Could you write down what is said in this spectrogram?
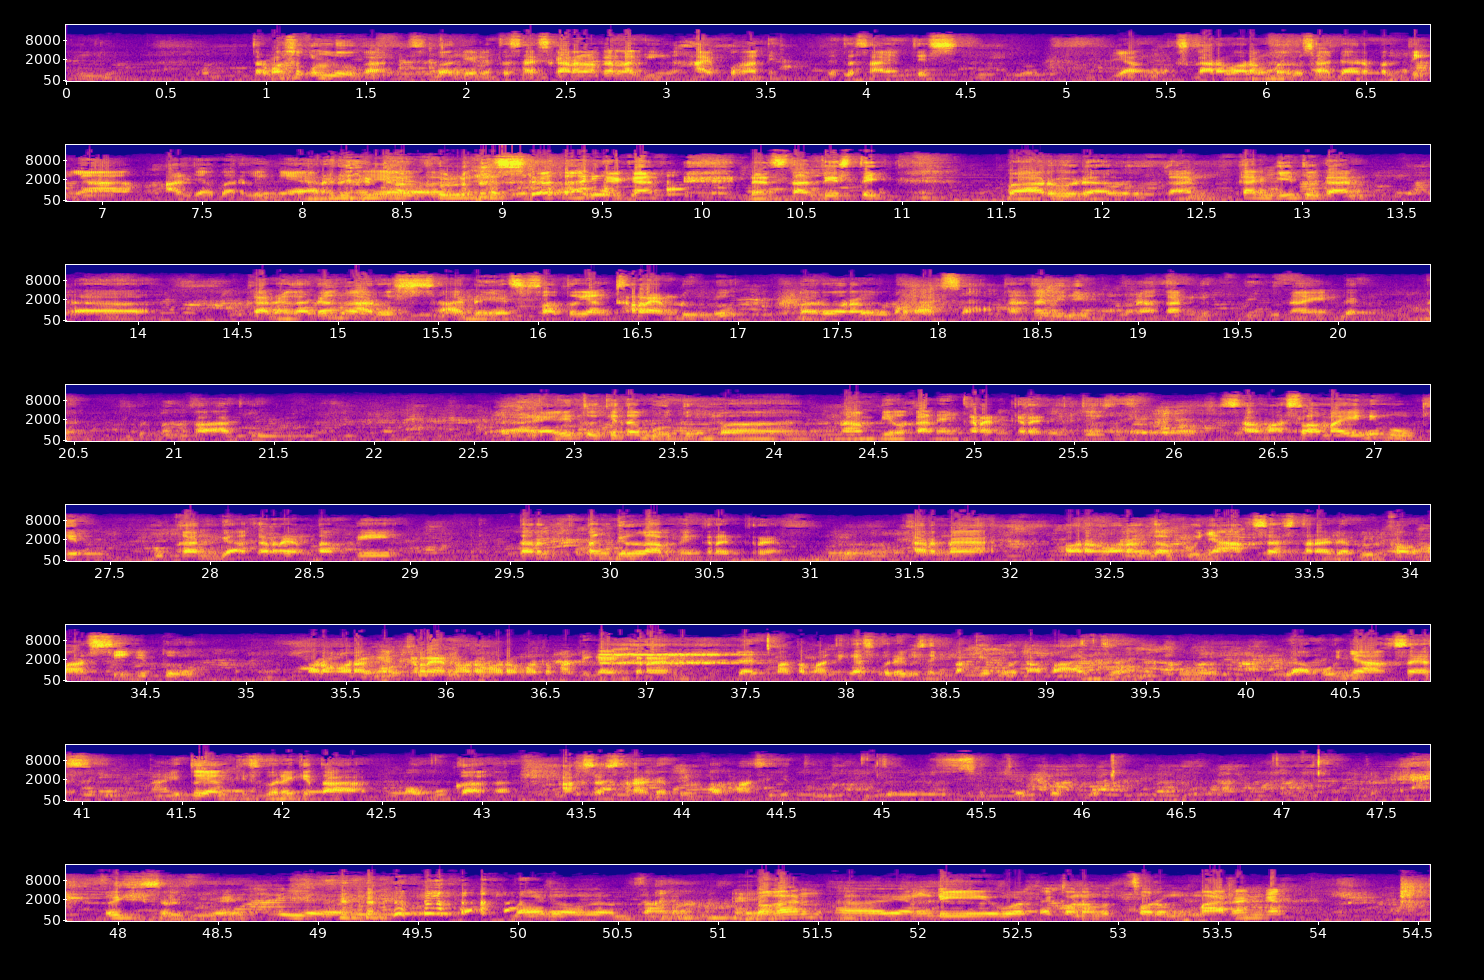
Termasuk lu kan sebagai data science sekarang akan lagi nge-hype banget nih data scientist. Yang sekarang orang baru sadar pentingnya aljabar linear dan Iya. kalkulus ya kan? Dan statistik baru dah lu kan? Kan gitu kan? Eh, kadang-kadang harus ada yang sesuatu yang keren dulu baru orang merasa ternyata ini digunakan gitu digunain dan dan bermanfaat gitu Nah, ya itu kita butuh menampilkan yang keren-keren itu sebenarnya. sama selama ini mungkin bukan nggak keren tapi tertenggelam yang keren-keren. Karena orang-orang nggak punya akses terhadap informasi itu orang-orang yang keren orang-orang matematika yang keren. Dan matematika sebenarnya bisa dipakai buat apa aja gitu. nggak punya akses. Nah itu yang sebenarnya kita mau buka kan akses terhadap informasi itu Wih seru juga ya. Iya. Baru belum sama. Bahkan eh, yang di World Economic Forum kemarin kan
